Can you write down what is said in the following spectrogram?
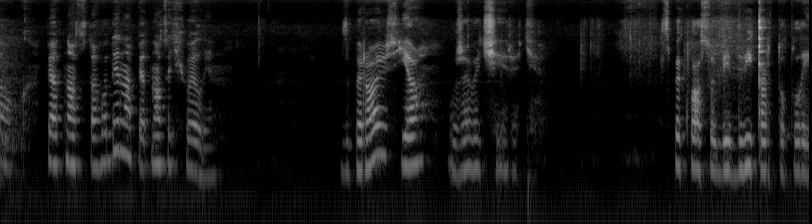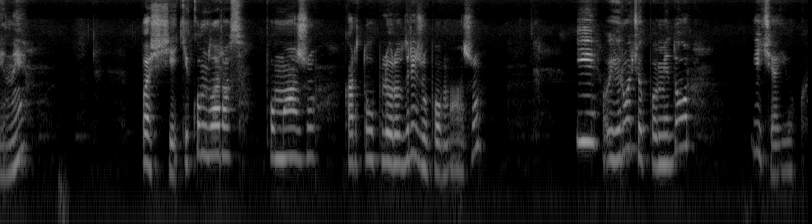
Так, 15 година, 15 хвилин. Збираюсь я вже вечерять. Спекла собі дві картоплини. Пащетиком зараз помажу. Картоплю розріжу, помажу. І огірочок, помідор і чайок.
